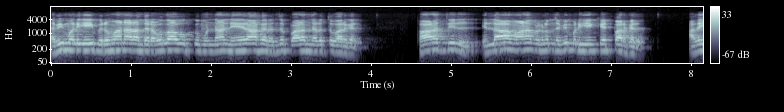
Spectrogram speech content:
நபிமொழியை பெருமானார் அந்த ரவுலாவுக்கு முன்னால் நேராக இருந்து பாடம் நடத்துவார்கள். பாடத்தில் எல்லா மாணவர்களும் நபிமொழியை கேட்பார்கள். அதை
